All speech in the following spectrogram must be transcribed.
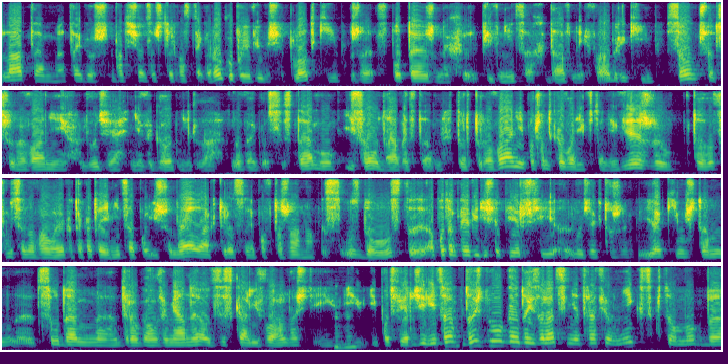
latem tegoż 2014 roku pojawiły się plotki, że w potężnych piwnicach dawnej fabryki są przetrzymywani ludzie niewygodni dla nowego systemu i są nawet tam torturowani. Początkowo nikt w to nie wierzył. To funkcjonowało jako taka tajemnica Poliszynela, którą sobie powtarzano z ust do ust, a potem pojawili się pierwsi ludzie, którzy jakimś tam cudem, drogą wymiany odzyskali wolność i, i, i potwierdzili to. Dość długo do izolacji nie trafił nikt, kto mógłby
